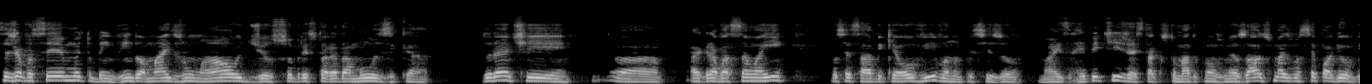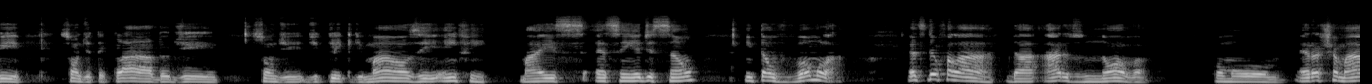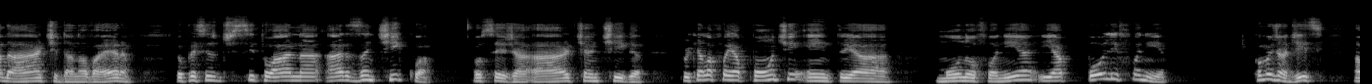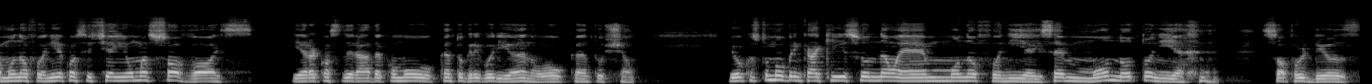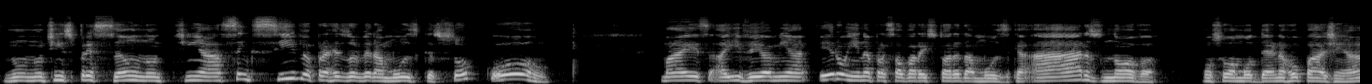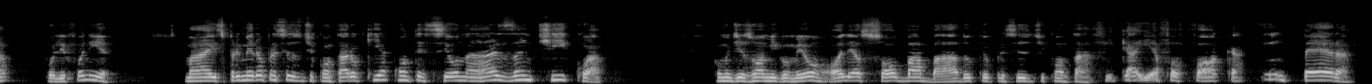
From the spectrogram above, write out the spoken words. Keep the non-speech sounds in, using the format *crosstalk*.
Seja você muito bem-vindo a mais um áudio sobre a história da música. Durante uh, a gravação aí, você sabe que é ao vivo, não preciso mais repetir, já está acostumado com os meus áudios, mas você pode ouvir som de teclado, de som de, de clique de mouse, enfim, mas é sem edição. Então vamos lá. Antes de eu falar da Ars Nova, como era chamada a arte da nova era, eu preciso te situar na Ars Antiqua, ou seja, a arte antiga, porque ela foi a ponte entre a monofonia e a polifonia. Como eu já disse, a monofonia consistia em uma só voz e era considerada como canto gregoriano ou canto chão. Eu costumo brincar que isso não é monofonia, isso é monotonia. *laughs* Só por Deus. Não, não tinha expressão, não tinha sensível para resolver a música. Socorro! Mas aí veio a minha heroína para salvar a história da música, a Ars Nova, com sua moderna roupagem, a polifonia. Mas primeiro eu preciso te contar o que aconteceu na Ars Antiqua. Como diz um amigo meu, olha só o babado que eu preciso te contar. Fica aí a fofoca, impera.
